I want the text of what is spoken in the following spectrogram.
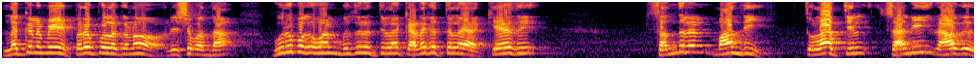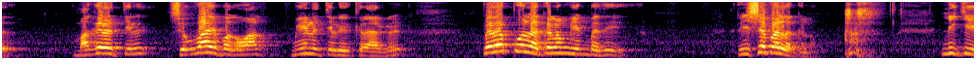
லக்னமே பிறப்பு லக்னம் ரிஷபந்தான் குரு பகவான் மிதுனத்தில் கடகத்தில் கேது சந்திரன் மாந்தி துலாத்தில் சனி ராகு மகரத்தில் செவ்வாய் பகவான் மீனத்தில் இருக்கிறார்கள். பிறப்பு லக்னம் என்பது ரிஷப லக்னம். இன்னைக்கு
